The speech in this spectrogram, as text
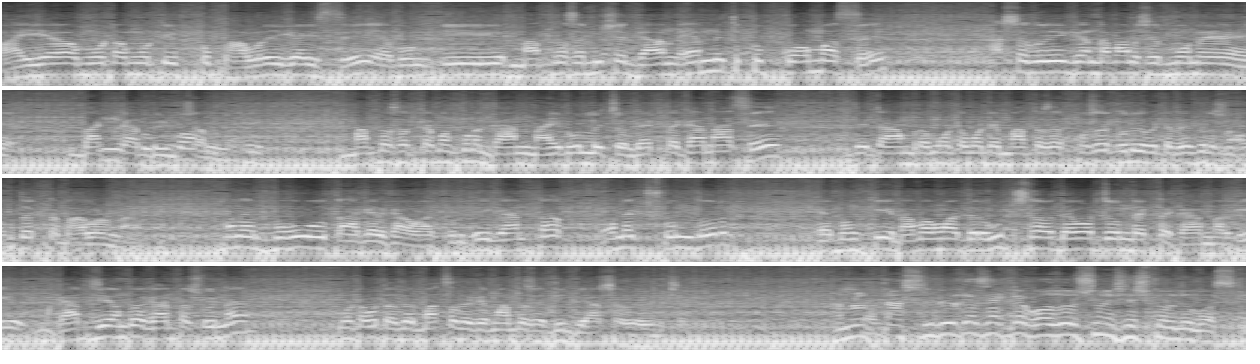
ভাইয়া মোটামুটি খুব ভালোই গাইছে এবং কি মাদ্রাসা বিষয়ে গান এমনিতে খুব কম আছে। আশা করি এই গানটা মানুষের মনে দাগ কাটবে ইনশাল্লাহ। মাদ্রাসার তেমন কোনো গান নাই বললে চলে একটা গান আছে যেটা আমরা মোটামুটি মাদ্রাসার প্রচার করি ওইটা রেজুলেশন অত একটা ভালো না মানে বহুত আগের গাওয়া, কিন্তু এই গানটা অনেক সুন্দর এবং কি বাবা মাদের উৎসাহ দেওয়ার জন্য একটা গান। আর কি গার্জিয়ানরা গানটা শুনে না, মোটামুটি তাদের বাচ্চাদেরকে মাদ্রাসা দিবে আশা ইনশাল্লাহ। আমরা তাসরিফের কাছে একটা গজল শুনে শেষ করে দেবো আজকে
